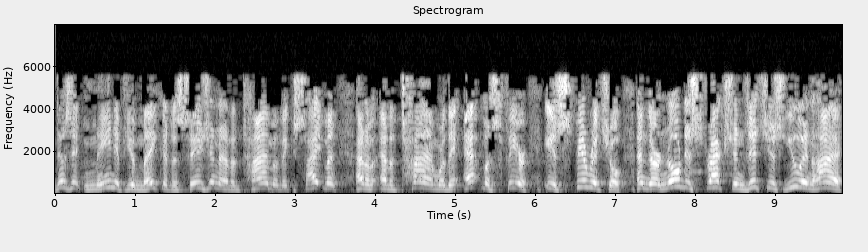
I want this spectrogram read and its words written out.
Does it mean if you make a decision at a time of excitement, at a, at a time where the atmosphere is spiritual and there are no distractions, it's just you and I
